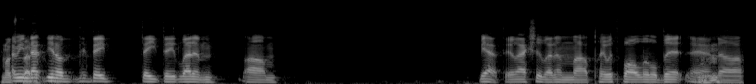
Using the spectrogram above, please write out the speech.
Much I mean better. that you know they they they let him. Um, yeah, they actually let him uh, play with the ball a little bit, and uh,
